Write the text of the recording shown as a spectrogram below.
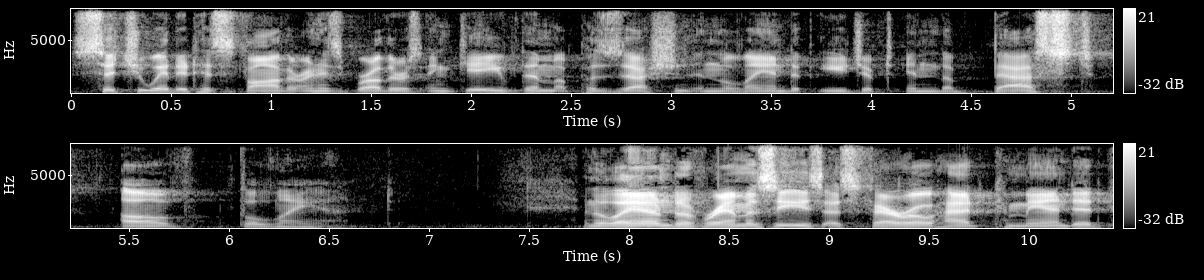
situated his father and his brothers and gave them a possession in the land of Egypt in the best of the land. In the land of Ramesses, as Pharaoh had commanded,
